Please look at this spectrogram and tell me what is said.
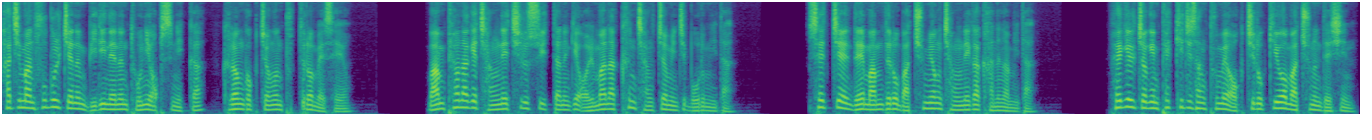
하지만 후불제는 미리 내는 돈이 없으니까 그런 걱정은 붙들어 매세요. 맘 편하게 장례 치를 수 있다는 게 얼마나 큰 장점인지 모릅니다. 셋째, 내 맘대로 맞춤형 장례가 가능합니다. 획일적인 패키지 상품에 억지로 끼워 맞추는 대신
